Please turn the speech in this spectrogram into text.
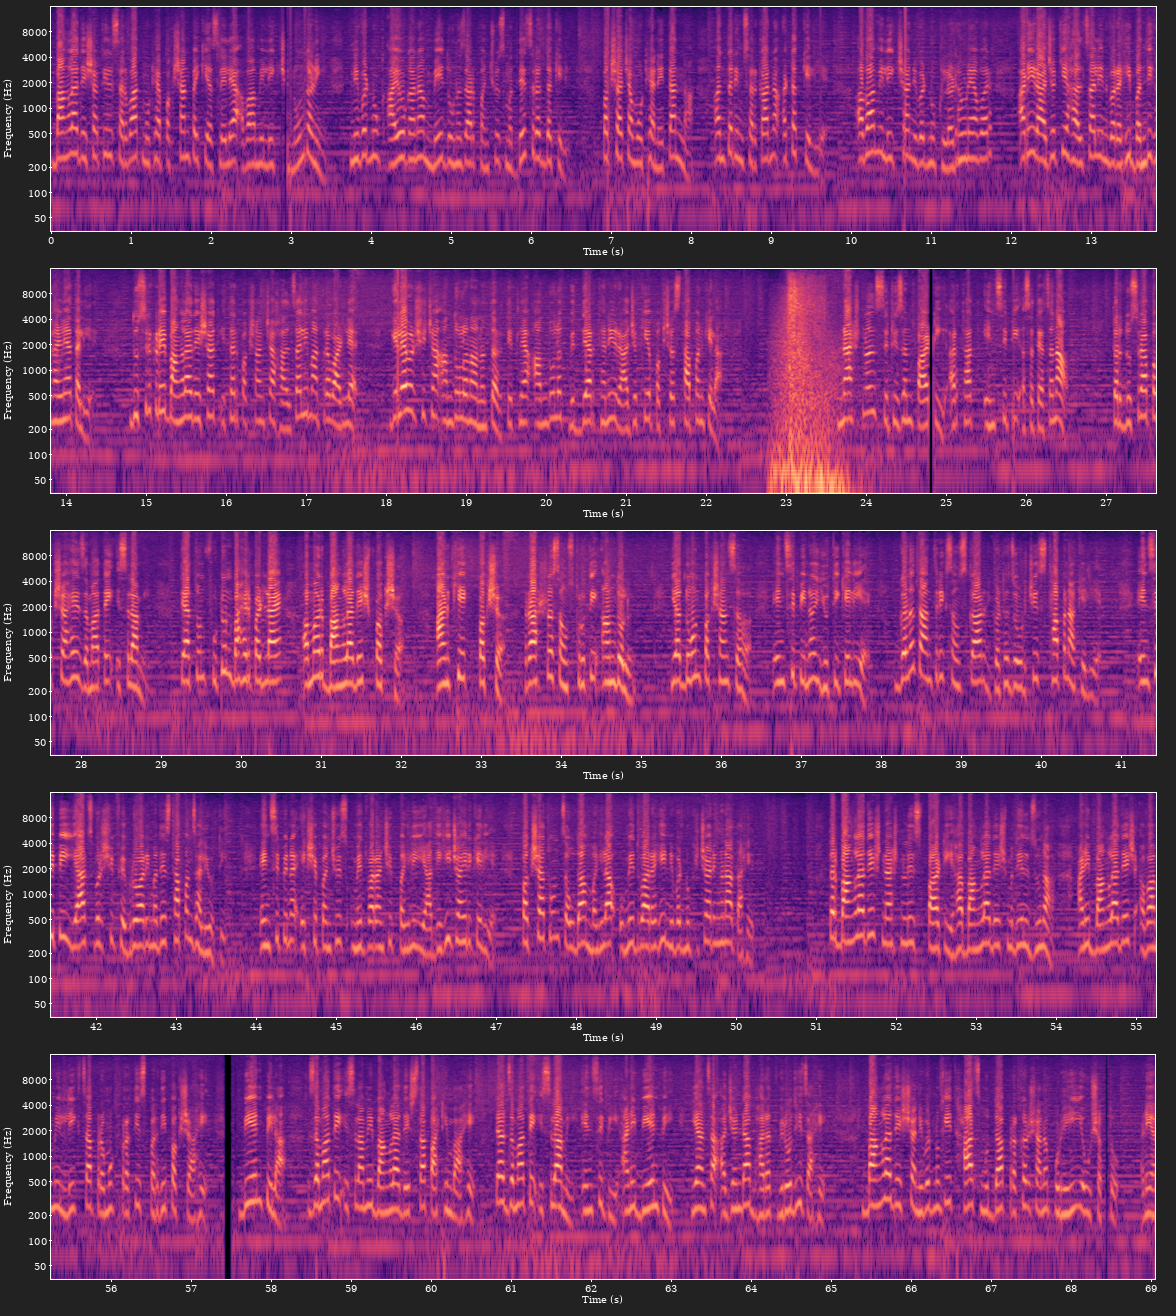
बांगलादेशातील सर्वात मोठ्या पक्षांपैकी असलेल्या आवामी लीगची नोंदणी निवडणूक आयोगानं मे दोन हजार पंचवीस मध्येच रद्द केली. पक्षाच्या मोठ्या नेत्यांना अंतरिम सरकारनं अटक केली आहे. आवामी लीगच्या निवडणूक लढवण्यावर आणि राजकीय हालचालींवरही बंदी घालण्यात आली आहे. दुसरीकडे बांगलादेशात इतर पक्षांच्या हालचाली मात्र वाढल्या आहेत. गेल्या वर्षीच्या आंदोलनानंतर तिथल्या आंदोलक विद्यार्थ्यांनी राजकीय पक्ष स्थापन केला. नॅशनल सिटीझन पार्टी अर्थात एनसीपी असं त्याचं नाव. तर दुसरा पक्ष आहे जमाते इस्लामी. त्यातून फुटून बाहेर पडलाय अमर बांगलादेश पक्ष. आणखी एक पक्ष राष्ट्र संस्कृती आंदोलन. या दोन पक्षांसह एनसीपीनं युती केली आहे. गणतांत्रिक संस्कार गठजोडची स्थापना केली आहे. एनसीपी याच वर्षी फेब्रुवारीमध्ये स्थापन झाली होती. एनसीपीनं एकशे पंचवीस उमेदवारांची पहिली यादीही जाहीर केली आहे. पक्षातून चौदा महिला उमेदवारही निवडणुकीच्या रिंगणात आहेत. तर बांगलादेश नॅशनलिस्ट पार्टी हा बांगलादेशमधील जुना आणि बांगलादेश अवामी लीगचा प्रमुख प्रतिस्पर्धी पक्ष आहे. बीएनपीला जमाते इस्लामी बांगलादेशचा पाठिंबा आहे. त्या जमाते इस्लामी एनसीपी आणि बीएनपी यांचा अजेंडा भारत विरोधीच आहे. बांगलादेशच्या निवडणुकीत हाच मुद्दा प्रकर्षानं पुढेही येऊ शकतो. आणि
